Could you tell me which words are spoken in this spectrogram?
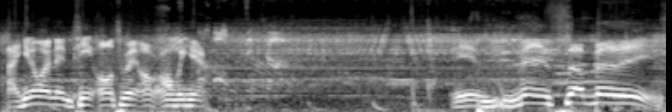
Alright, you know what? I need Team Ultimate over, over here. Invincibilities.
